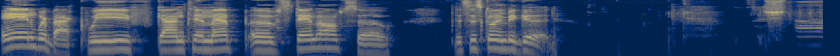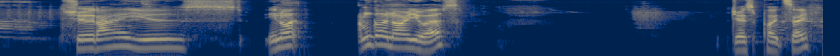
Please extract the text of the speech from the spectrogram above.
And we're back. We've gotten to a map of standoff, so this is going to be good. Sh Um, should I use... You know what? I'm going RUS. Just play it safe.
